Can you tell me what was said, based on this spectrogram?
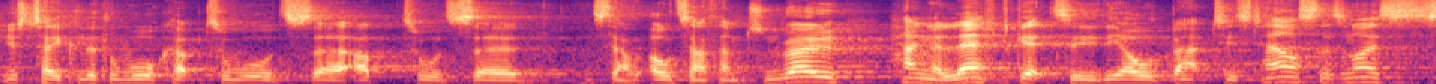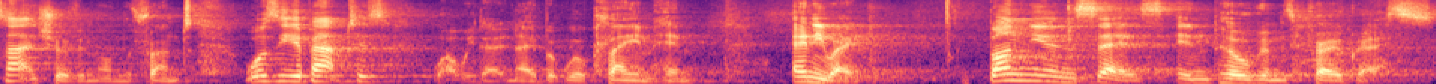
just take a little walk up towards, uh, up towards uh, South, Old Southampton Row, hang a left, get to the old Baptist house. There's a nice statue of him on the front. Was he a Baptist? Well, we don't know, but we'll claim him. Anyway, Bunyan says in Pilgrim's Progress,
